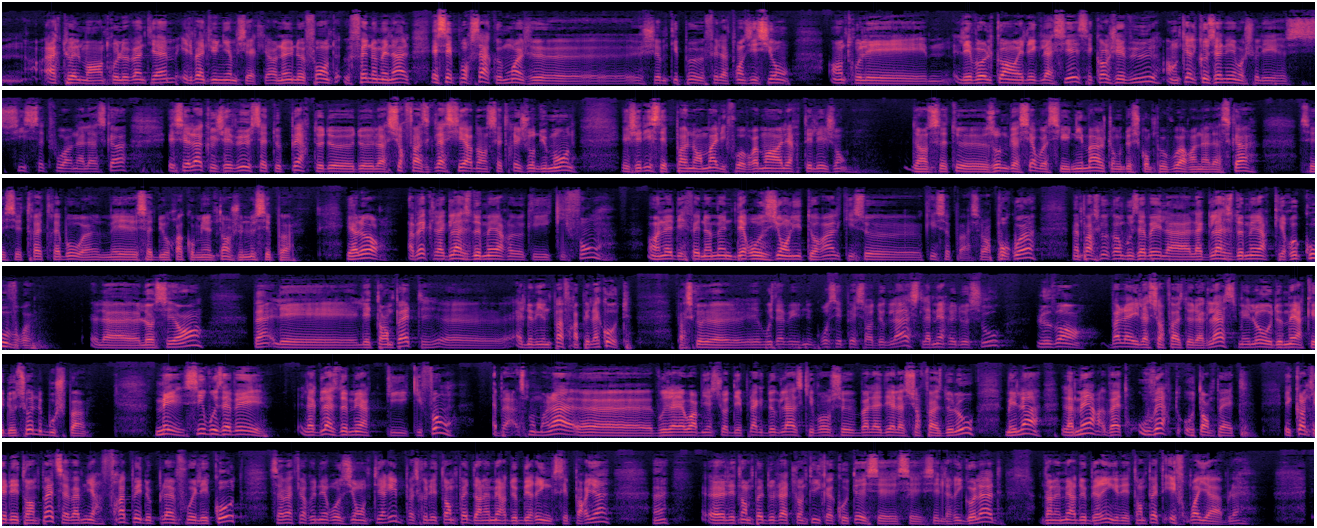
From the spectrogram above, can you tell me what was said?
actuellement entre le 20e et le 21e siècle. On a une fonte phénoménale et c'est pour ça que moi je j'ai un petit peu fait la transition entre les, les volcans et les glaciers. C'est quand j'ai vu en quelques années, moi je suis allé 6-7 fois en Alaska et c'est là que j'ai vu cette perte de, de la surface glaciaire dans cette région du monde et j'ai dit c'est pas normal, il faut vraiment alerter les gens. Dans cette euh, zone glaciaire, voici une image donc de ce qu'on peut voir en Alaska. C'est très très beau, hein, mais ça durera combien de temps, je ne sais pas. Et alors, avec la glace de mer euh, qui, fond, on a des phénomènes d'érosion littorale qui se, qui se passent. Alors pourquoi? Ben Parce que quand vous avez la, la glace de mer qui recouvre l'océan, ben les, tempêtes, euh, elles ne viennent pas frapper la côte. Parce que vous avez une grosse épaisseur de glace, la mer est dessous, le vent balaye la surface de la glace, mais l'eau de mer qui est dessous, elle ne bouge pas. Mais si vous avez la glace de mer qui, qui fond, eh ben à ce moment-là, euh, vous allez avoir bien sûr des plaques de glace qui vont se balader à la surface de l'eau, mais là, la mer va être ouverte aux tempêtes. Et quand il y a des tempêtes, ça va venir frapper de plein fouet les côtes, ça va faire une érosion terrible, parce que les tempêtes dans la mer de Bering, c'est pas rien. Hein. Euh, les tempêtes de l'Atlantique à côté, c'est de la rigolade. Dans la mer de Bering, il y a des tempêtes effroyables. Hein.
